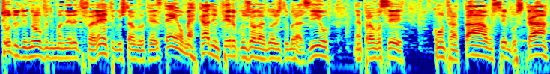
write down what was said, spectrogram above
tudo de novo de maneira diferente, Gustavo Luquez? Tem o mercado inteiro com jogadores do Brasil, né, para você contratar, você buscar,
